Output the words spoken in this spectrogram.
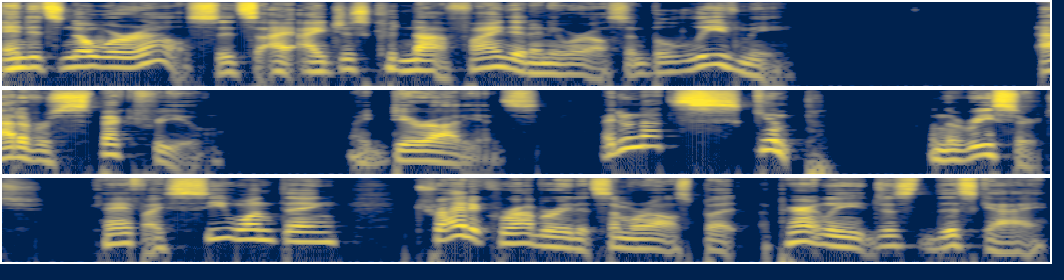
And it's nowhere else. It's I, I just could not find it anywhere else. And believe me, out of respect for you, my dear audience, I do not skimp on the research. Okay, if I see one thing, try to corroborate it somewhere else. But apparently, just this guy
